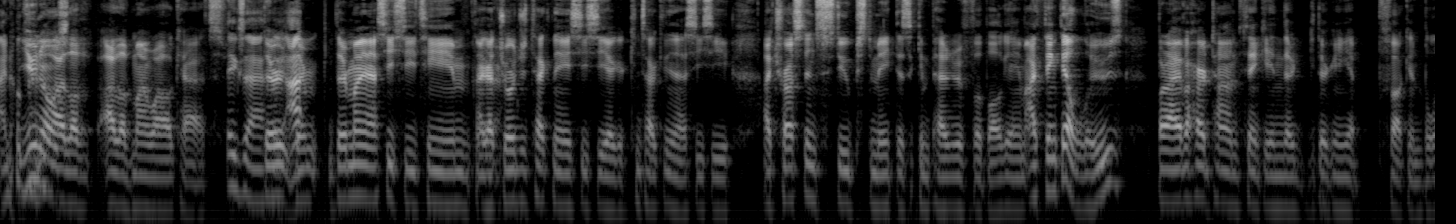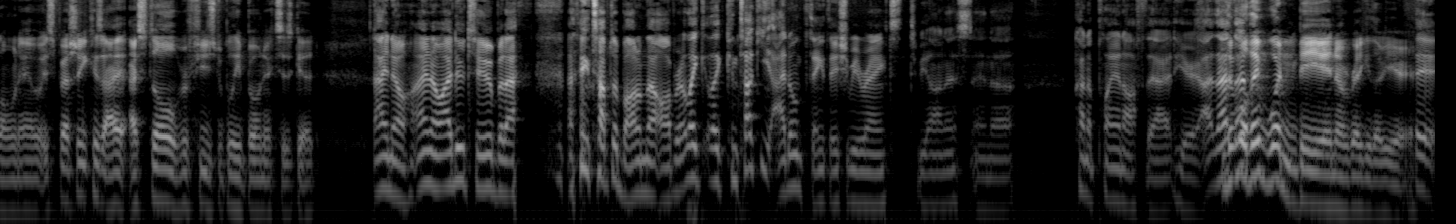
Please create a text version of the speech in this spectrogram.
I know You know I love I love my Wildcats. Exactly. They're I- they're they're my SEC team. I got Georgia Tech in the ACC. I got Kentucky in the SEC. I trust in Stoops to make this a competitive football game. I think they'll lose, but I have a hard time thinking they're they're gonna get fucking blown out, especially because I, I still refuse to believe Bo Nix is good. I know, I know, I do too. But I, I think top to bottom that Auburn, like like Kentucky, I don't think they should be ranked to be honest, and uh, kind of playing off that here. I, that, well, they wouldn't be in a regular year. E-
